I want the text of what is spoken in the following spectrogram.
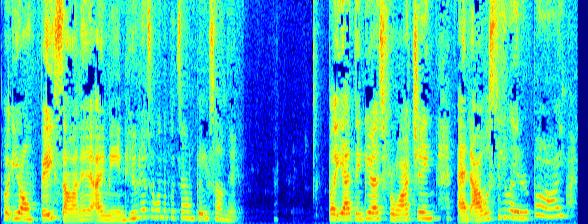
put your own face on it. I mean, who doesn't want to put their own face on it? But yeah, thank you guys for watching, and I will see you later. Bye!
